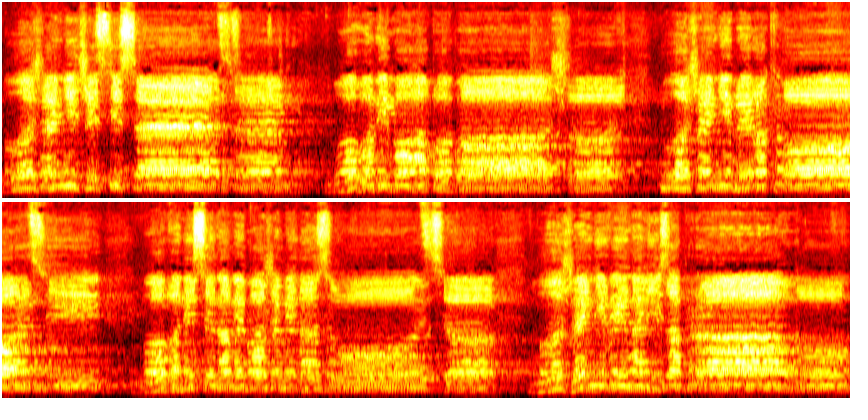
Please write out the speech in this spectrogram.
блаженні чисті серцем, бо вони Бога побачать, блаженні миротворці, бо вони синами Божими назвуться, блаженні вигнані за правду,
